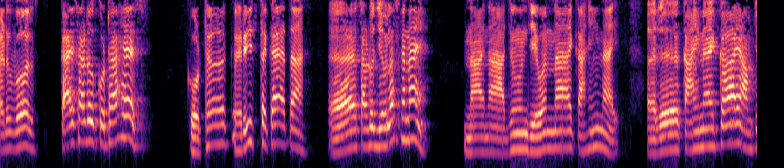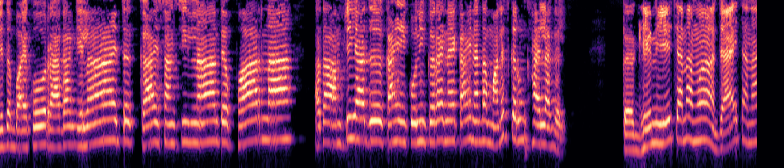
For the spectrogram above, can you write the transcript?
साडू बोल काय साडू कुठं आहेस? कुठं? घरीच तर काय आता? अ, साडू जेवलास का नाही? नाही ना अजून जेवण नाही काही नाही. अरे काही नाही काय? आमची तर बायको रागान गेलाय तर काय सांगशील ना? तर फार ना. आता आमची आज काही कोणी कराय नाही काही नाही आता मलाच करून खायला लागेल. तर घेऊन येचा ना मग जायचं ना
